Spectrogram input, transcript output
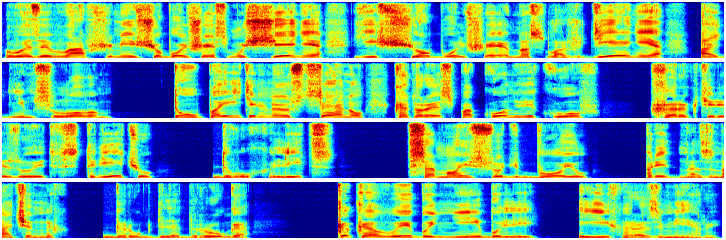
вызывавшими еще большее смущение, еще большее наслаждение, одним словом, ту упоительную сцену, которая спокон веков характеризует встречу двух лиц самой судьбою, предназначенных друг для друга, каковы бы ни были их размеры.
